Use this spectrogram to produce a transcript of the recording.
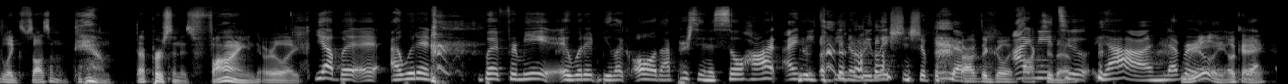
like saw someone, damn, that person is fine, or like, Yeah, but it, I wouldn't. but for me, it wouldn't be like, oh, that person is so hot. I need to be in a relationship with them. I have to go and talk I to need them. to. Yeah, never. Really? Okay. Yeah.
